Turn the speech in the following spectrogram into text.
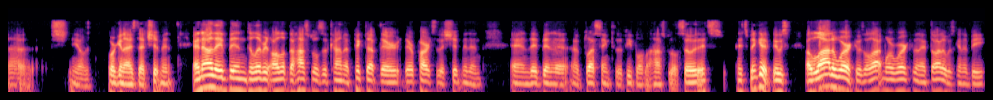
uh, you know organize that shipment. And now they've been delivered. All of the hospitals have come and picked up their their parts of the shipment and. And they've been a, a blessing to the people in the hospital. So it's it's been good. It was a lot of work. It was a lot more work than I thought it was going to be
